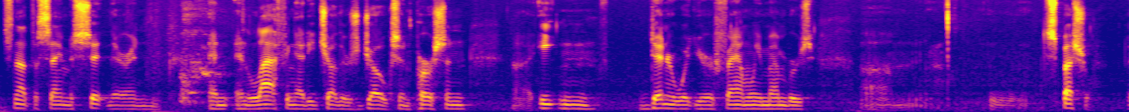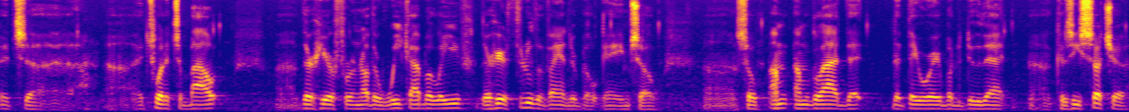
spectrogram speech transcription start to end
it's not the same as sitting there and and, and laughing at each other's jokes in person, uh, eating dinner with your family members. Um, special. It's uh, uh, it's what it's about. Uh, they're here for another week, I believe. They're here through the Vanderbilt game, so uh, so I'm I'm glad that that they were able to do that because uh, he's such a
